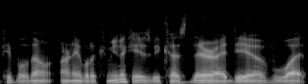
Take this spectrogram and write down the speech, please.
people don't aren't able to communicate is because their idea of what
